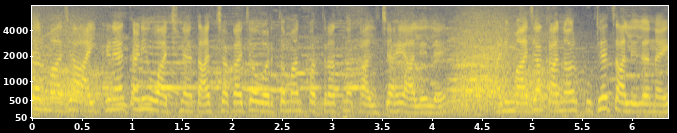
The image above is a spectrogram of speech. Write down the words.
तर माझ्या ऐकण्यात आणि वाचण्यात आज सकाळच्या वर्तमानपत्रातनं कालच्याही आलेलं आहे. आणि माझ्या कानावर कुठेच आलेलं नाही.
